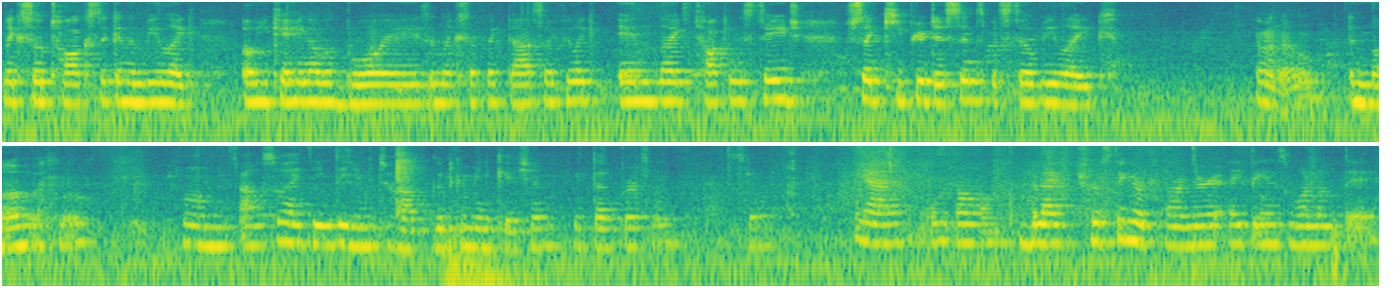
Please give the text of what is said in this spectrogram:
like so toxic and then be like oh you can't hang out with boys and like stuff like that. So i feel like in like talking stage just like keep your distance but still be like i don't know in love i don't know Um, also, I think that you need to have good communication with that person. So, Yeah, um, but like trusting your partner, I think is one of the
